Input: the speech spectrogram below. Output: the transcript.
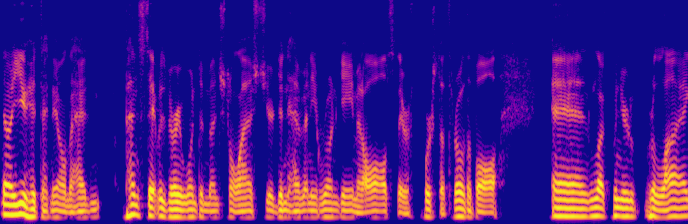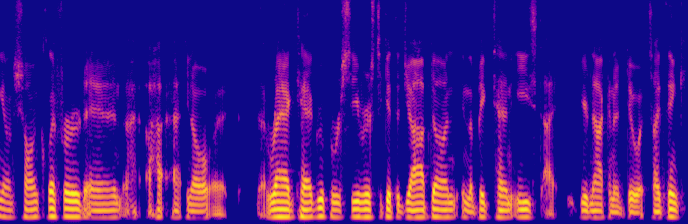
No, you hit the nail on the head. Penn State was very one dimensional last year, didn't have any run game at all. So they were forced to throw the ball. And look, when you're relying on Sean Clifford and, uh, uh, you know, a a ragtag group of receivers to get the job done in the Big Ten East, I, you're not going to do it. So I think,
